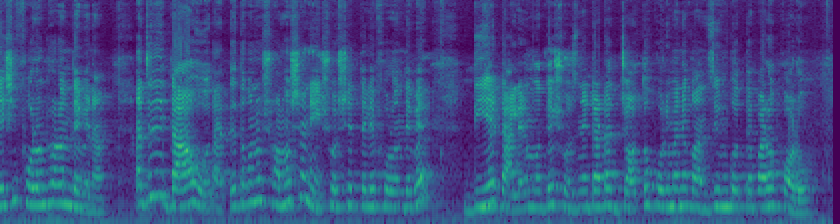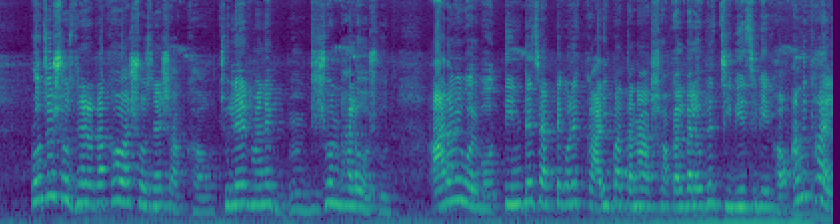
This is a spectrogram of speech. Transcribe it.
বেশি ফোড়ন টোড়ন দেবে না। আর যদি দাও, তাতে তো কোনো সমস্যা নেই। সর্ষের তেলে ফোড়ন দেবে। দিয়ে ডালের মধ্যে সজনের ডাটা যত পরিমাণে কনজিউম করতে পারো, করো। প্রচুর সজনে ডাঁটা খাও আর সজনে শাক খাও। চুলের মানে ভীষণ ভালো ওষুধ। আর আমি বলব, তিনটে চারটে করে কারি পাতা না, সকালবেলা উঠে চিবিয়ে চিবিয়ে খাও। আমি খাই,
